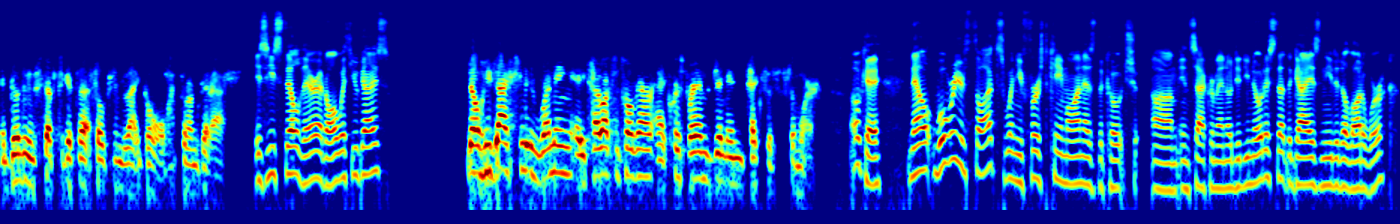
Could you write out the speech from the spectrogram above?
and building the steps to get to that focus into that goal. That's what I'm good at. Is he still there at all with you guys? No, he's actually running a Thai boxing program at Chris Brand's gym in Texas somewhere. Okay. Now, what were your thoughts when you first came on as the coach um, in Sacramento? Did you notice that the guys needed a lot of work?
